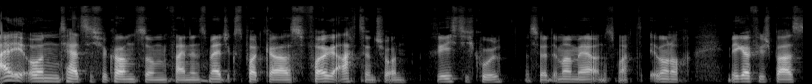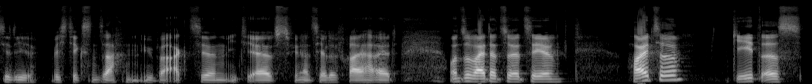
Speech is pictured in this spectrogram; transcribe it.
Hi und herzlich willkommen zum Finance Magics Podcast, Folge 18 schon. Richtig cool. Es wird immer mehr und es macht immer noch mega viel Spaß, dir die wichtigsten Sachen über Aktien, ETFs, finanzielle Freiheit und so weiter zu erzählen. Heute geht es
